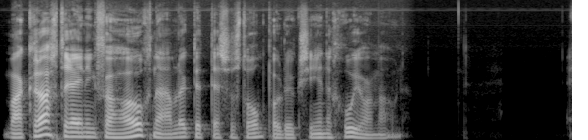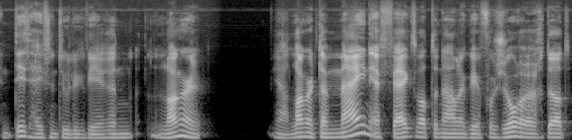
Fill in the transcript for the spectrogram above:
Maar krachttraining verhoogt namelijk de testosteronproductie en de groeihormonen. Dit heeft natuurlijk weer een langer, ja, langer termijn effect, wat er namelijk weer voor zorgt dat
